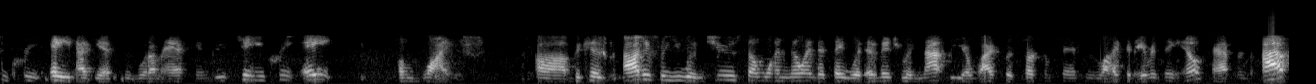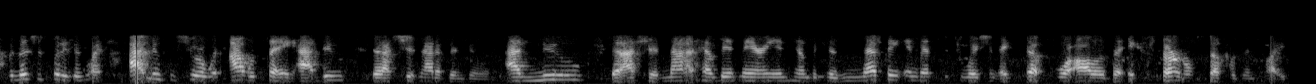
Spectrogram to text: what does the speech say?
to create? I guess is what I'm asking. Can you create a wife. Uh, because obviously you wouldn't choose someone knowing that they would eventually not be your wife, but circumstances, life, and everything else happens. I let's just put it this way: I knew for sure when I was saying I do that I should not have been doing. I knew that I should not have been marrying him because nothing in that situation, except for all of the external stuff, was in place.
